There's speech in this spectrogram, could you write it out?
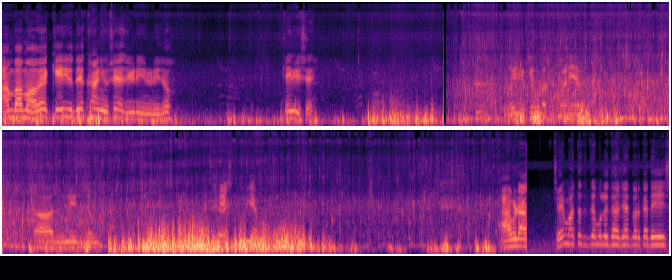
આંબામાં હવે કેરીયું દેખાણ્યું છે ઝીણી ઝીણી જો. કેવી છે? કેમ બાકી પાણી આવે? તાજું નીચ જવું. ફ્રેશ પૂરી આવડા જય માતાજી, જય મુરલીધર, જય દ્વારકાધીશ.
